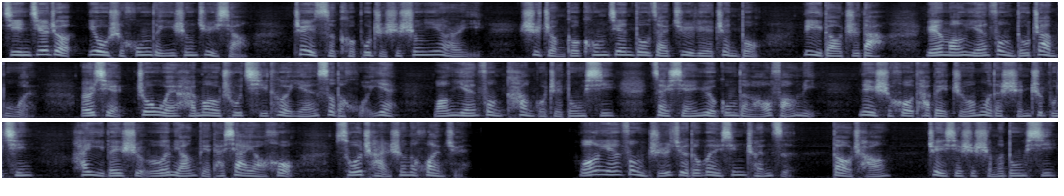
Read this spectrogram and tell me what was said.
紧接着又是轰的一声巨响，这次可不只是声音而已，是整个空间都在剧烈震动，力道之大，连王延凤都站不稳，而且周围还冒出奇特颜色的火焰。王延凤看过这东西，在弦月宫的牢房里，那时候他被折磨得神志不清。还以为是额娘给他下药后所产生的幻觉。王延凤直觉地问星辰子：“道长，这些是什么东西？”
